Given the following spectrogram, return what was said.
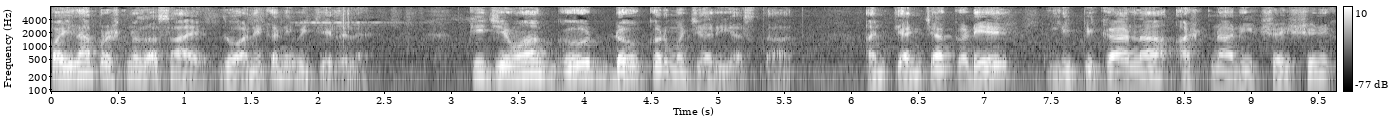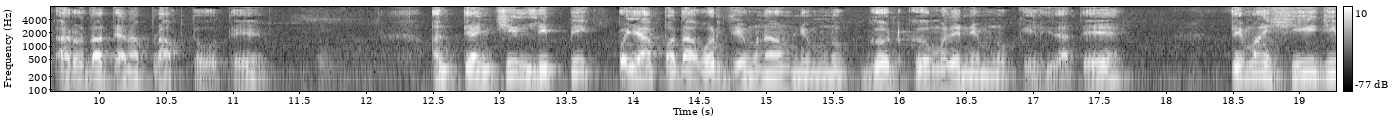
पहिला प्रश्न असा आहे जो अनेकांनी विचारलेला आहे की जेव्हा ग ड कर्मचारी असतात आणि त्यांच्याकडे लिपिकांना असणारी शैक्षणिक अर्हता त्यांना प्राप्त होते आणि त्यांची लिपिक या पदावर जेव्हा नेमणूक गट क मध्ये नेमणूक केली जाते. तेव्हा ही जी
